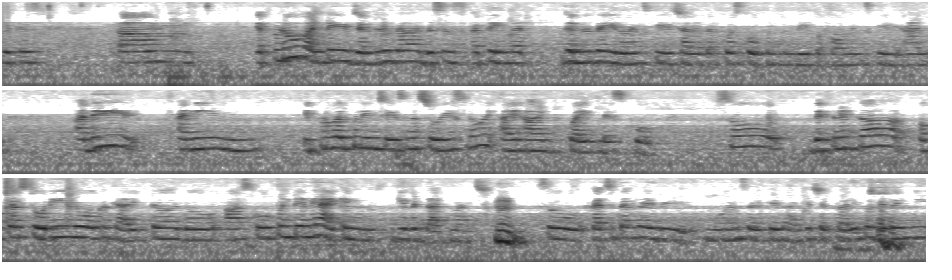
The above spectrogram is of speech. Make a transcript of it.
బికాస్ ఎప్పుడు అంటే జనరల్గా this is a thing that జనరల్గా హీరోయిన్స్కి చాలా తక్కువ స్కోప్ ఉంటుంది పర్ఫార్మెన్స్కి అండ్ అది ఐ మీన్ ఇప్పుడు వరకు నేను చేసిన స్టోరీస్లో I had quite less scope so డెఫినెట్గా ఒక స్టోరీలో ఒక క్యారెక్టర్లో ఆ స్కోప్ ఉంటేనే I can give it that much Mm. So ఖచ్చితంగా ఇది మోహన్ సార్కి థ్యాంక్ యూ చెప్పాలి for giving me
